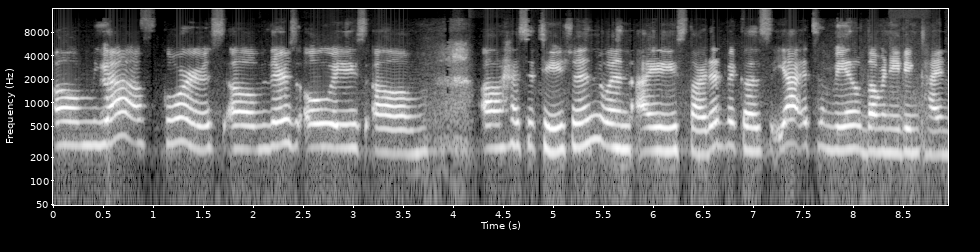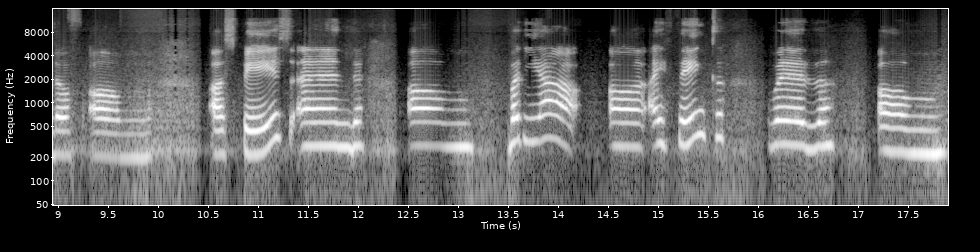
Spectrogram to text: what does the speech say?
Um, yeah, of course. Um, there's always um, hesitation when I started because, yeah, it's a male dominating kind of um, a space. And, um, but yeah, uh, I think with um,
